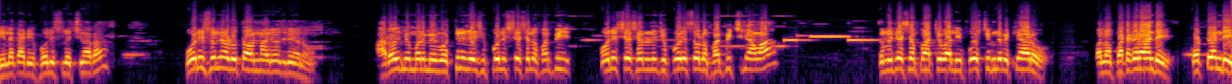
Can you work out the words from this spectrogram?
మీలకాడికి పోలీసులు వచ్చినారా? పోలీసుల్ని అడుగుతా ఉన్నా ఈరోజు నేను. ఆ రోజు మిమ్మల్ని మేము ఒత్తిడి చేసి పోలీస్ స్టేషన్లో పంపి పోలీస్ స్టేషన్ నుంచి పోలీసు వాళ్ళని పంపించినామా? తెలుగుదేశం పార్టీ వాళ్ళు ఈ పోస్టింగ్లు పెట్టినారు. వాళ్ళని పట్టకరాండి కొట్టండి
